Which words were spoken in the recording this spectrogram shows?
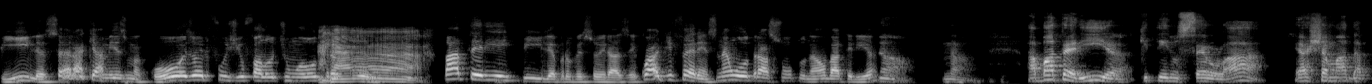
pilha. Será que é a mesma coisa? Ou ele fugiu falou de uma outra Ah, coisa? Bateria e pilha, professor Irazê. Qual a diferença? Não é um outro assunto, não, bateria? Não, não. A bateria que tem no celular é a chamada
